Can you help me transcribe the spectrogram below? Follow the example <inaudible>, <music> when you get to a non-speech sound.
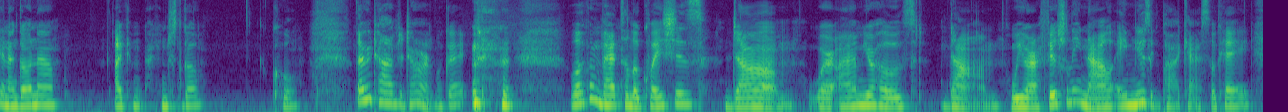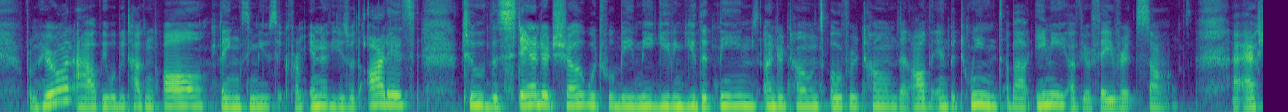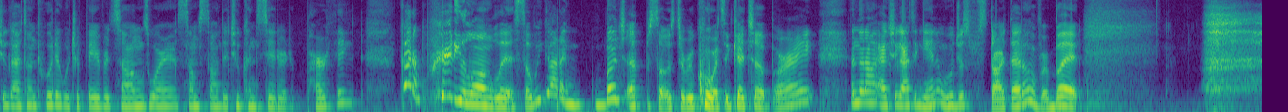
Can I go now? I can I can just go. Cool. Third time's a charm, okay? <laughs> Welcome back to Loquacious Dom, where I'm your host, Dom. We are officially now a music podcast, okay? From here on out, we will be talking all things music, from interviews with artists to the standard show, which will be me giving you the themes, undertones, overtones, and all the in betweens about any of your favorite songs. I asked you guys on Twitter what your favorite songs were, some songs that you considered perfect. Got a pretty long list, so we got a bunch of episodes to record to catch up, all right? And then I'll ask you guys again and we'll just start that over. But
